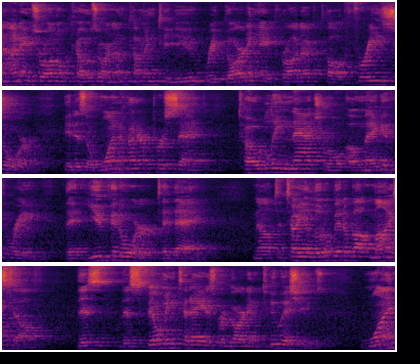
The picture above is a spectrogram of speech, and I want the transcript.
my name is Ronald Kosor and I'm coming to you regarding a product called Frezzor. It is a 100% totally natural omega-3 that you could order today. Now to tell you a little bit about myself, this, this filming today is regarding two issues. One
